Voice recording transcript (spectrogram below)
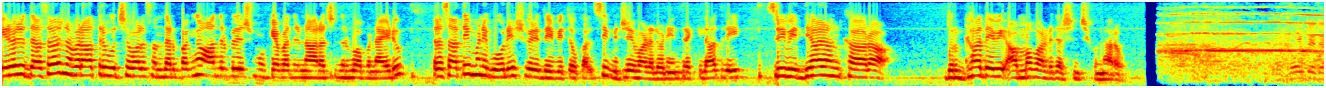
ఈ రోజు దసరా నవరాత్రి ఉత్సవాల సందర్భంగా ఆంధ్రప్రదేశ్ ముఖ్యమంత్రి నారా చంద్రబాబు నాయుడు తన సతీమణి భువనేశ్వరి దేవితో కలిసి విజయవాడలోని ఇంద్రకిలాద్రి శ్రీ విద్యాలంకార దుర్గాదేవి అమ్మవారిని దర్శించుకున్నారు. Voltage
